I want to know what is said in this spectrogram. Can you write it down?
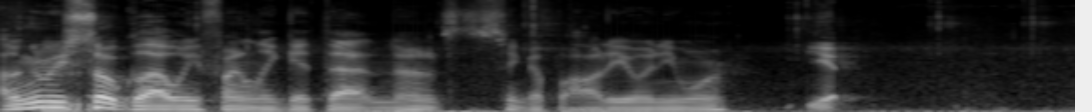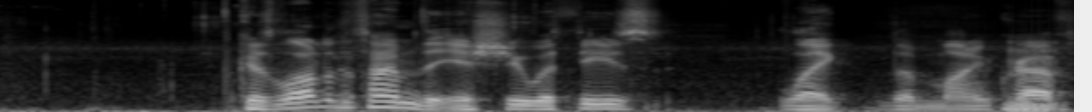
I'm gonna be Mhm. so glad when we finally get that and not have to sync up audio anymore. Yep. Because a lot of the time, the issue with these, like the Minecraft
